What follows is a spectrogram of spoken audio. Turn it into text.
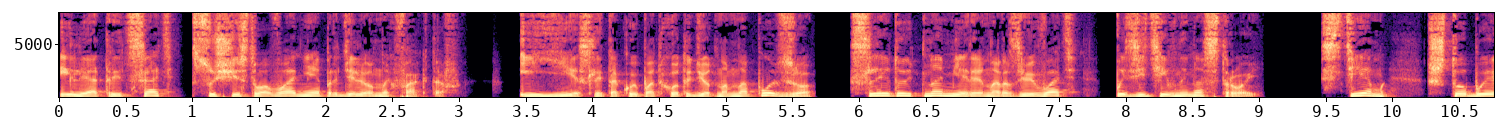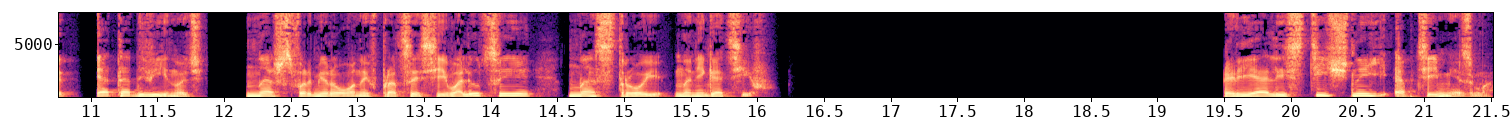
или отрицать существование определенных фактов. И если такой подход идет нам на пользу, следует намеренно развивать позитивный настрой с тем, чтобы отодвинуть наш сформированный в процессе эволюции настрой на негатив. Реалистичный оптимизм.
